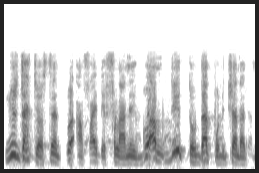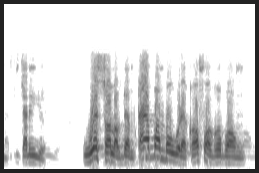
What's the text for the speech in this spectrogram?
Use that your strength. Go and fight the Fulani. Go and do it to that politician that is telling you. Waste all of them. Kaya bombo wure ka ọfọ go.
